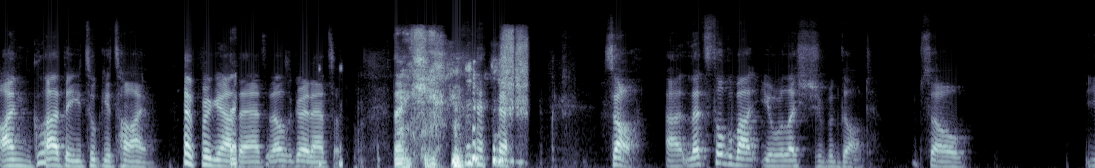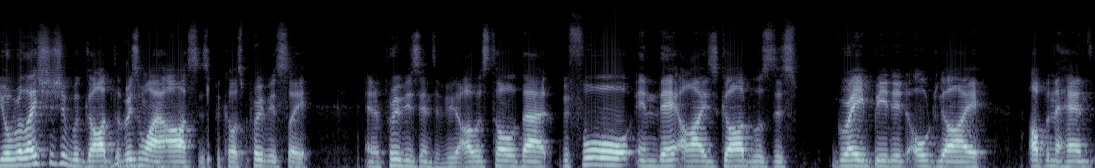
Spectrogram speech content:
I'm glad that you took your time figuring out the answer. That was a great answer. Thank you. so uh, let's talk about your relationship with God. So your relationship with God, the reason why I asked is because previously, in a previous interview, I was told that before, in their eyes, God was this grey bearded old guy up in the head,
